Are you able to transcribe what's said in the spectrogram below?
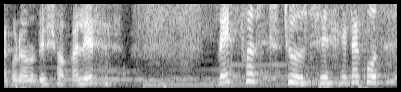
এখন আমাদের সকালের ব্রেকফাস্ট চলছে। এটা কোথায়?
